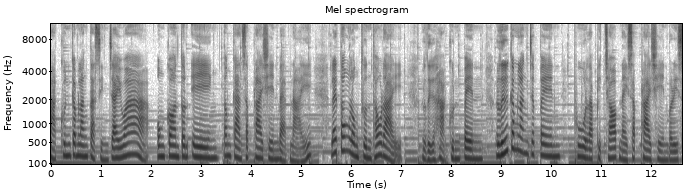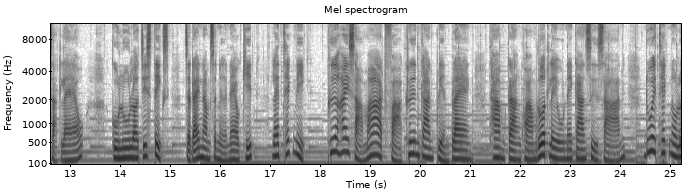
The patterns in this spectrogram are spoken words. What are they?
หากคุณกำลังตัดสินใจว่าองค์กรตนเองต้องการ supply chain แบบไหน และต้องลงทุนเท่าไหร่ หรือหากคุณเป็น หรือกำลังจะเป็นผู้รับผิดชอบใน supply chain บริษัทแล้วกูรูโลจิสติกส์จะได้นำเสนอแนวคิดและเทคนิค เพื่อให้สามารถฝ่าคลื่นการเปลี่ยนแปลง ท่ามกลางความรวดเร็วในการสื่อสาร ด้วยเทคโนโล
